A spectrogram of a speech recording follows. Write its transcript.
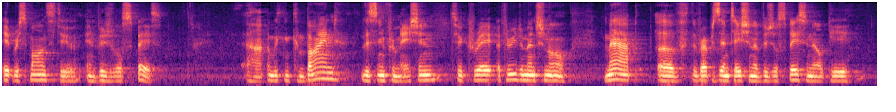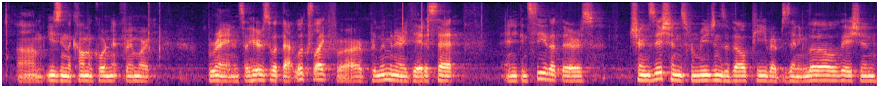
it responds to in visual space. Uh, and we can combine this information to create a three-dimensional map of the representation of visual space in LP um, using the Common Coordinate Framework brain. And so here's what that looks like for our preliminary data set. And you can see that there's transitions from regions of LP representing low elevation,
